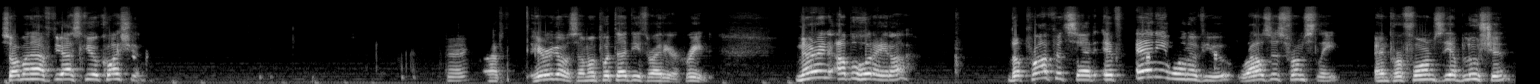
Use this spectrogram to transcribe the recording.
So I'm gonna have to ask you a question. Okay. Uh, here it goes. I'm gonna put that hadith right here. Read. Narrating Abu Huraira, the Prophet said, "If any one of you rouses from sleep and performs the ablution,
